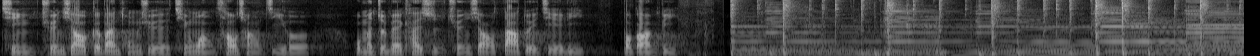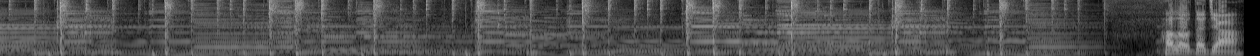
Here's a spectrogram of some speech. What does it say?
请全校各班同学前往操场集合。我们准备开始全校大队接力。报告完毕。Hello，大家，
